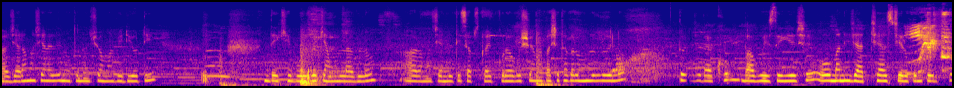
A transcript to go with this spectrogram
আর যারা আমার চ্যানেলে নতুন আছো, আমার ভিডিওটি দেখে বলবে কেমন লাগল। আর আমার চ্যানেলটি সাবস্ক্রাইব করে অবশ্যই আমার পাশে থাকার অনুরোধ রইল। তো যে দেখো, বাবু এসে গিয়েছে। ও মানে যাচ্ছে, আসছে, এরকম করছে।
